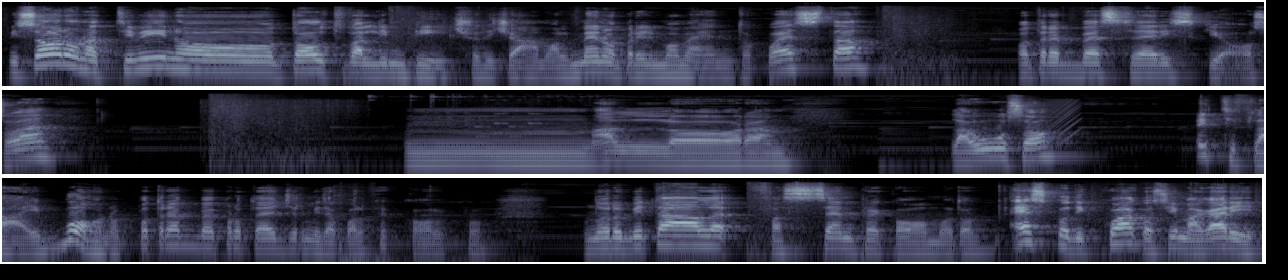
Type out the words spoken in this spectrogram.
Mi sono un attimino tolto dall'impiccio, diciamo, almeno per il momento. Questa potrebbe essere rischioso, eh. Mm, allora. La uso. Pretty Fly, buono, potrebbe proteggermi da qualche colpo. Un orbitale fa sempre comodo. Esco di qua così magari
